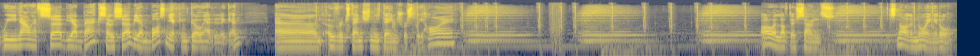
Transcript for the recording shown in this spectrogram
We now have Serbia back, so Serbia and Bosnia can go at it again. And overextension is dangerously high. Oh, I love those sounds. It's not annoying at all.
